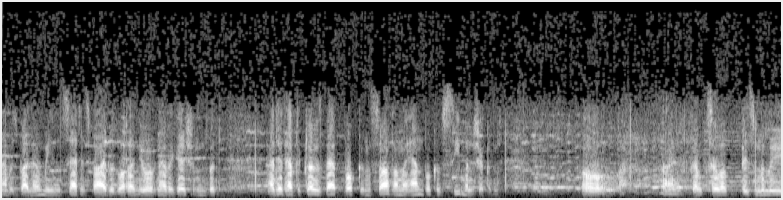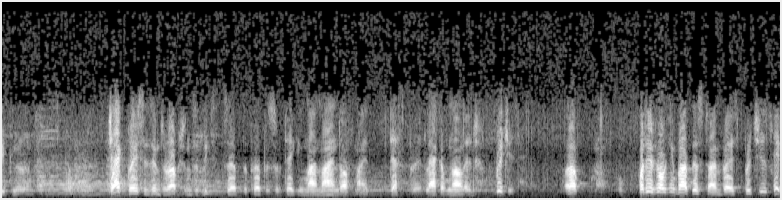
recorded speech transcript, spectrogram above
I was by no means satisfied with what I knew of navigation, but I did have to close that book and start on the handbook of seamanship. And oh, I felt so abysmally ignorant. Jack Brace's interruptions at least served the purpose of taking my mind off my desperate lack of knowledge. Bridges. Well, what are you talking about this time, Brace? Britches? Hey,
